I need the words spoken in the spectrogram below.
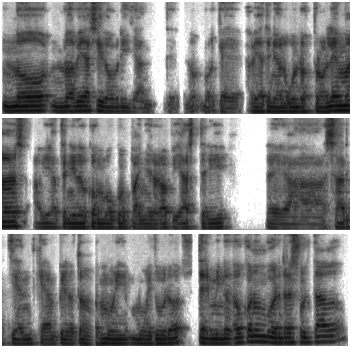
no, no había sido brillante, ¿no? porque había tenido algunos problemas, había tenido como compañero a Piastri, eh, a Sargent, que eran pilotos muy, muy duros. Terminó con un buen resultado,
